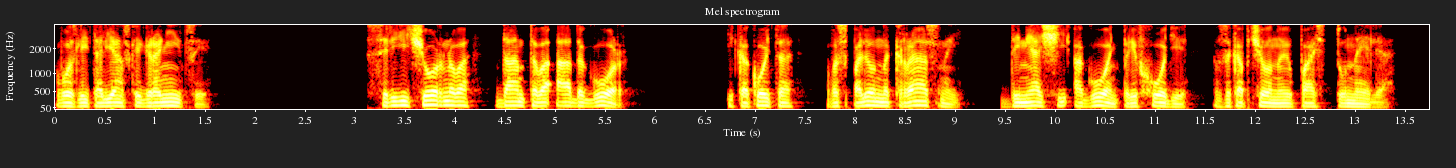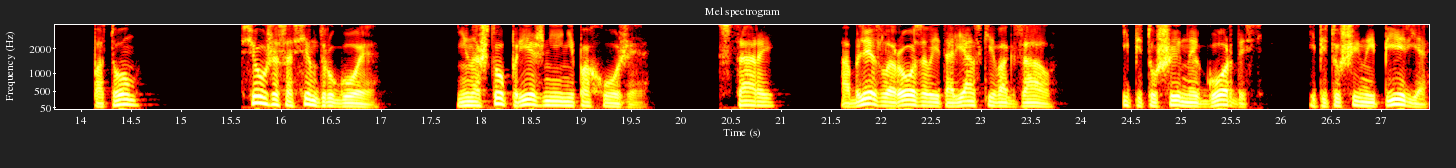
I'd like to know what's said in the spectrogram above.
возле итальянской границы, среди черного Дантова ада гор и какой-то воспаленно-красный, дымящий огонь при входе в закопченную пасть туннеля. Потом все уже совсем другое, ни на что прежнее не похожее. Старый, облезло-розовый итальянский вокзал и петушиная гордость, и петушиные перья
